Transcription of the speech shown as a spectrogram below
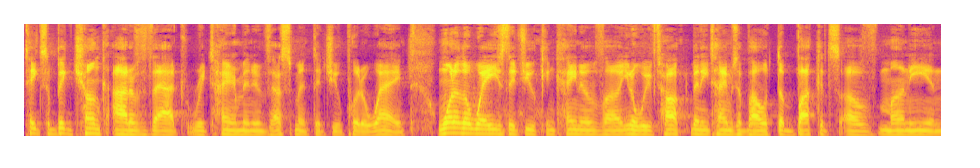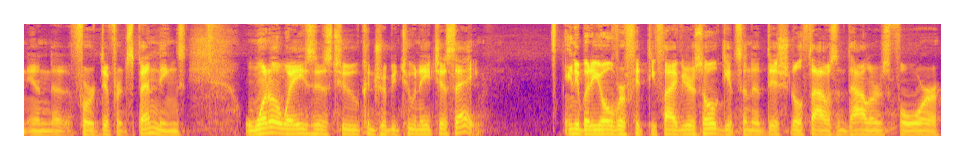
takes a big chunk out of that retirement investment that you put away. One of the ways that you can kind of, uh, you know, we've talked many times about the buckets of money and, and uh, for different spendings. One of the ways is to contribute to an HSA anybody over 55 years old gets an additional $1,000 for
